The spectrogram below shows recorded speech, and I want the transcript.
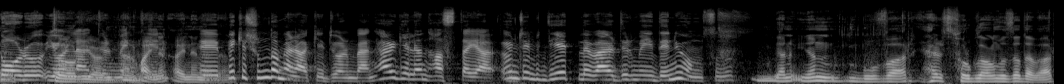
Doğru yönlendirmek yönlendirme. diyelim. Aynen, aynen Ee, öyle. peki şunu da merak ediyorum ben. Her gelen hastaya önce bir diyetle verdirmeyi deniyor musunuz? Yani inanın bu var. Her sorgulamamızda da var.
